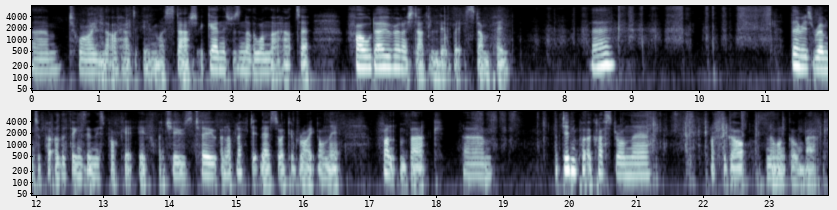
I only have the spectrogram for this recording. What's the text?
um, twine that I had in my stash. Again, this was another one that I had to fold over and I just added a little bit of stamping there. There is room to put other things in this pocket if I choose to and I've left it there so I could write on it front and back. Um, I didn't put a cluster on there. I forgot and I won't go back.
